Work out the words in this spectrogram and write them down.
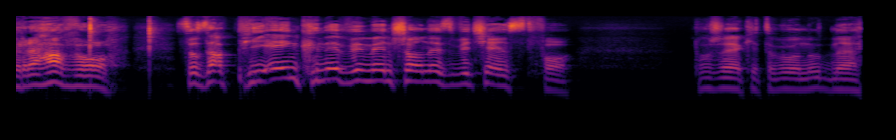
Brawo! Co za piękne, wymęczone zwycięstwo. Boże, jakie to było nudne.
